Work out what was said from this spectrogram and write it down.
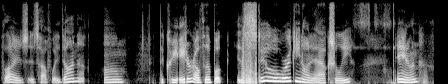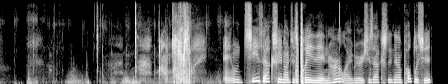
Fliers is halfway done. Um, the creator of the book is still working on it actually, and and she's actually not just putting it in her library. She's actually gonna publish it.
